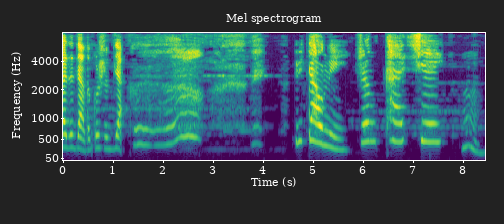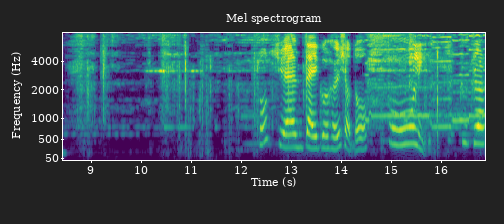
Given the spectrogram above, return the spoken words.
大家讲的故事叫《遇到你真开心》。嗯，从前，在一个很小的木屋里，住着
